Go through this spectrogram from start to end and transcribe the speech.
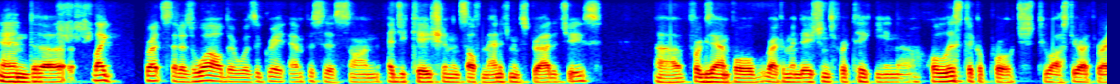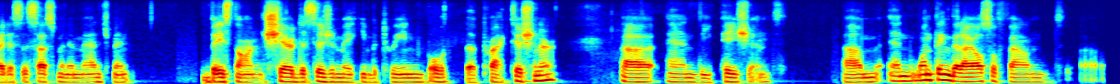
And uh, like Brett said as well, there was a great emphasis on education and self management strategies. Uh, for example, recommendations for taking a holistic approach to osteoarthritis assessment and management based on shared decision making between both the practitioner uh, and the patient. Um, and one thing that I also found uh,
